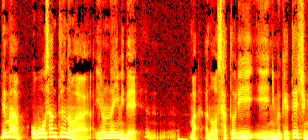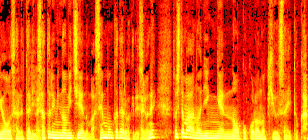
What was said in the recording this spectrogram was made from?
で、まあ、お坊さんというのは、いろんな意味で、まあ、あの、悟りに向けて修行をされたり、悟りの道への、まあ、専門家であるわけですよね。そして、まあ、あの、人間の心の救済とか、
